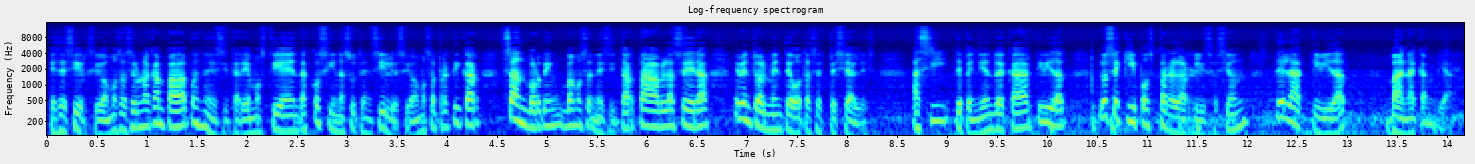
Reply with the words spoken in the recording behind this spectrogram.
Es decir, si vamos a hacer una acampada, pues necesitaríamos tiendas, cocinas, utensilios. Si vamos a practicar sandboarding, vamos a necesitar tabla, cera, eventualmente botas especiales. Así, dependiendo de cada actividad, los equipos para la realización de la actividad van a cambiar.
